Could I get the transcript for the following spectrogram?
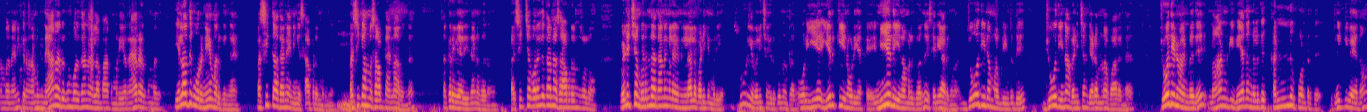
நம்ம நினைக்கிறோம் நமக்கு நேரம் இருக்கும்போது தானே எல்லாம் பார்க்க முடியும். நேரம் இருக்கும்போது எல்லாத்துக்கும் ஒரு நியமம் இருக்குங்க. பசித்தா தானே நீங்கள் சாப்பிட முடியும். பசிக்காமல் சாப்பிட்டா என்ன ஆகுங்க? சர்க்கரை வியாதி தானே வரும். பசித்த பிறகு தானே சாப்பிடுன்னு சொல்லுவோம் வெளிச்சம் இருந்தால் தானுங்களே எங்களால் படிக்க முடியும். சூரிய வெளிச்சம் இருக்கணுன்றாங்க ஒரு இய இயற்கையினுடைய நியதி நம்மளுக்கு வந்து சரியாக இருக்கணும். ஜோதிடம் அப்படின்றது ஜோதினா வெளிச்சம் திடம்னா பாருங்க. ஜோதிடம் என்பது நான்கு வேதங்களுக்கு கண்ணு போன்றது. ரிக் வேதம்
